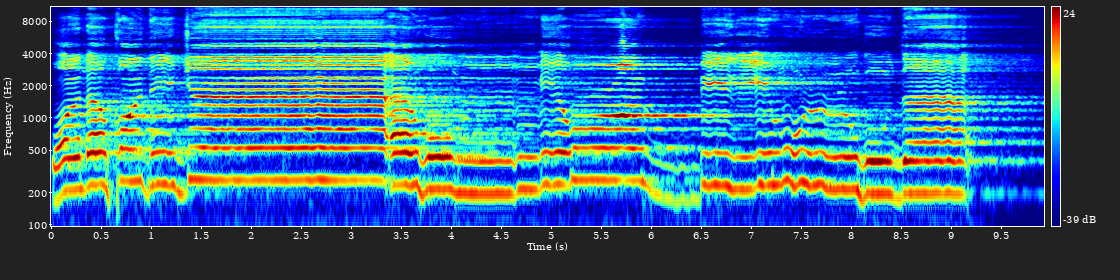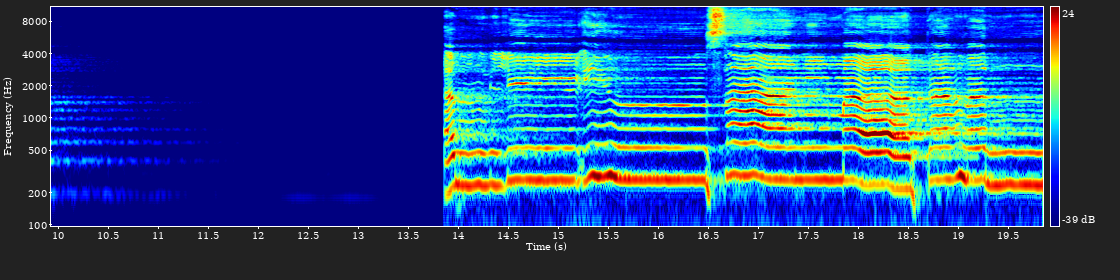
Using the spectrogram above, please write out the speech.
ولقد جاءهم من ربهم الهدى أم للإنسان ما تمنى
